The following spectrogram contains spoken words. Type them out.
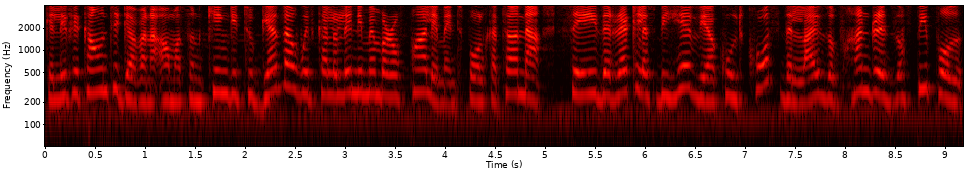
Kilifi County Governor Amason Kingi, together with Kaloleni Member of Parliament Paul Katana, say the reckless behavior could cost the lives of hundreds of people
